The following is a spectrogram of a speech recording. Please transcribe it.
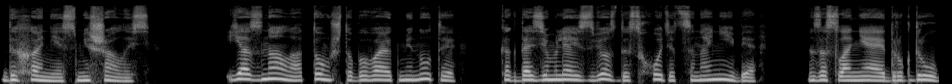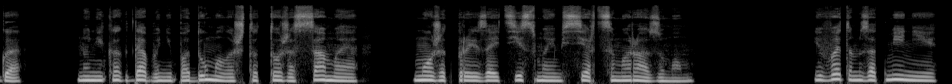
Дыхание смешалось. Я знала о том, что бывают минуты, когда земля и звезды сходятся на небе, заслоняя друг друга, но никогда бы не подумала, что то же самое может произойти с моим сердцем и разумом. И в этом затмении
